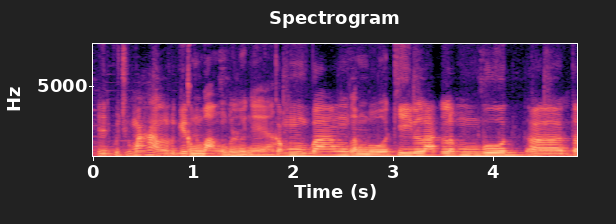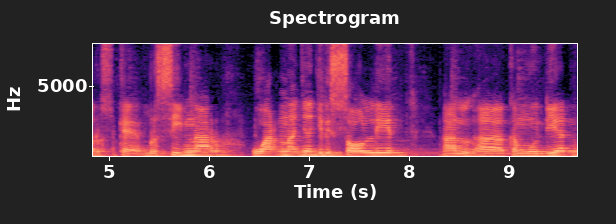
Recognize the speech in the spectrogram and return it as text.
jadi kucing mahal begitu. Kembang bulunya ya. Kembang, Lembut. kilat, lembut, eh, terus kayak bersinar, warnanya jadi solid. L- eh, kemudian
